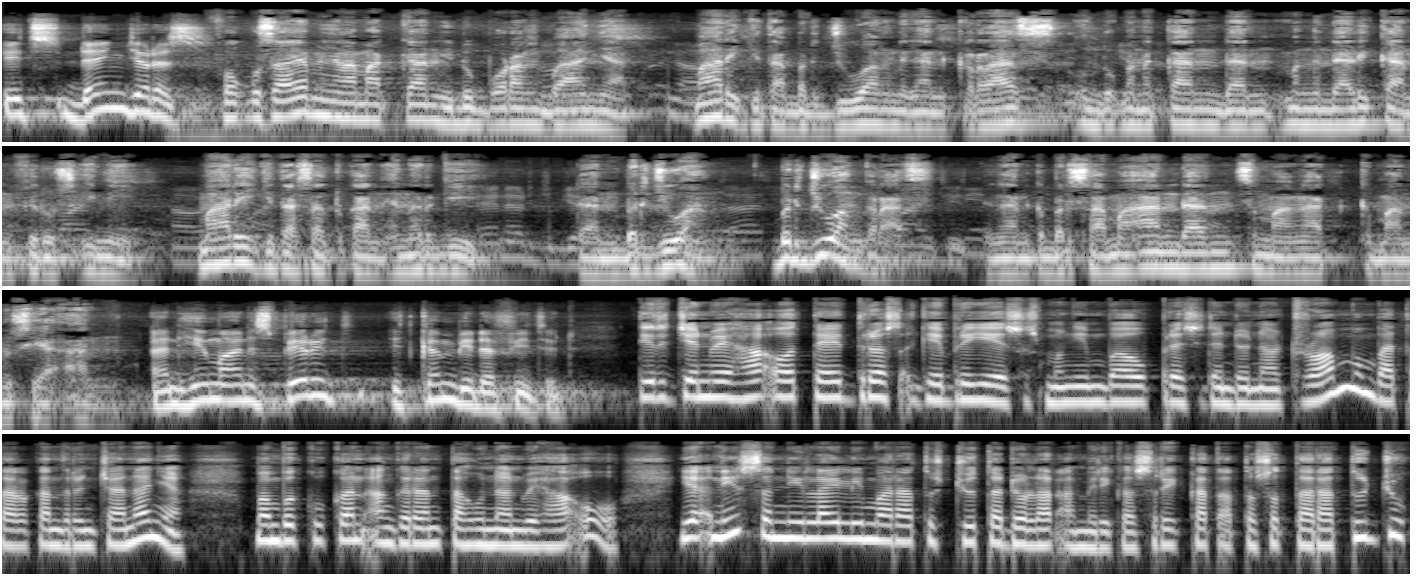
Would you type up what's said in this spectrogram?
it's dangerous. Fokus saya menyelamatkan hidup orang banyak Mari kita berjuang dengan keras untuk menekan dan mengendalikan virus ini. Mari kita satukan energi dan berjuang, berjuang keras dengan kebersamaan dan semangat kemanusiaan. And human spirit, it can be defeated. Dirjen WHO Tedros Ghebreyesus mengimbau Presiden Donald Trump membatalkan rencananya membekukan anggaran tahunan WHO, yakni senilai 500 juta dolar Amerika Serikat atau setara 7,8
